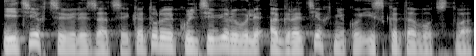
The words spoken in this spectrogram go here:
и тех цивилизаций, которые культивировали агротехнику и скотоводство.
